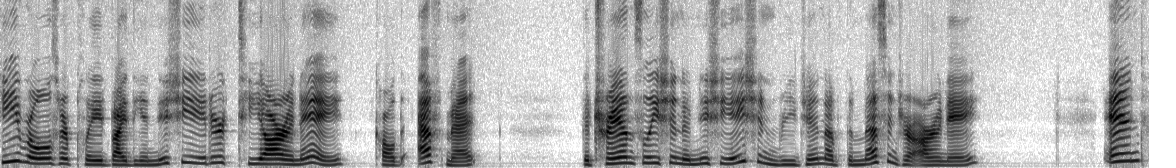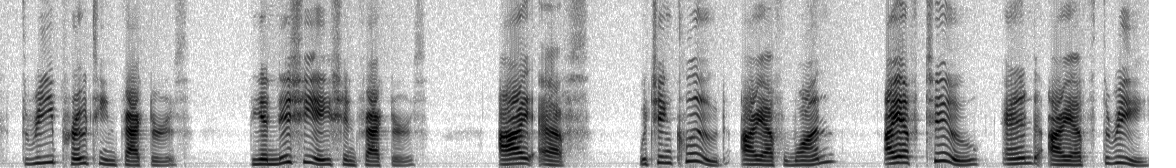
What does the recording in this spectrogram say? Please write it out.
key roles are played by the initiator tRNA, called FMET, the translation initiation region of the messenger RNA, and three protein factors, the initiation factors, IFs, which include IF1, IF2, and IF3.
